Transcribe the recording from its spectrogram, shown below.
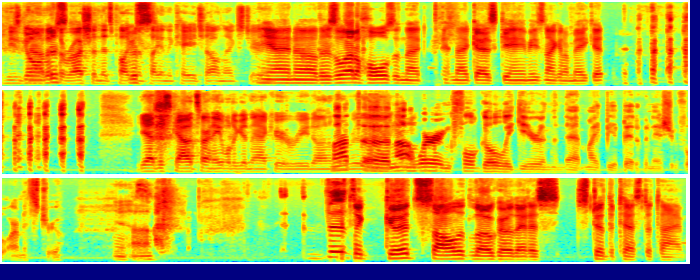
He's going No, with there's- the Russian that's probably going to play in the KHL next year. Yeah, I know. There's a lot of holes in that in that guy's game. He's not going to make it. Yeah, the scouts aren't able to get an accurate read on him. Not over uh, not wearing full goalie gear in the net might be a bit of an issue for him. It's true. Yes. Uh, the It's a good, solid logo that has stood the test of time.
